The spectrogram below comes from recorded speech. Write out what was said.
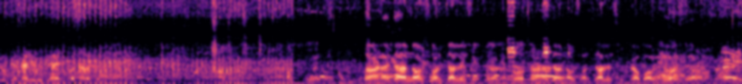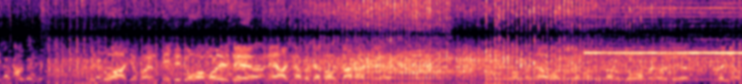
રૂપિયા ચાલીસ રૂપિયા ચાલીસ ત્રણ હજાર નવસો ને ચાલીસ રૂપિયા તો ત્રણ હજાર નવસો ને ચાલીસ રૂપિયા ભાવ થયો છે મિત્રો, આજે પણ તેજી જોવા મળે છે અને આજના બજાર ભાવ સારા છે. ಧನ್ಯವಾದ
